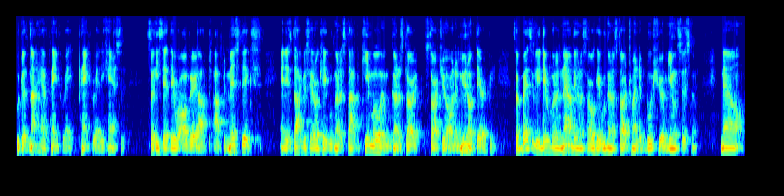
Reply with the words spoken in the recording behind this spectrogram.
who does not have pancreatic, pancreatic cancer. So he said they were all very op optimistic. And his doctor said, okay, we're going to stop the chemo and we're going to start start you on immunotherapy. So basically, they were going to now they're going to say, okay, we're going to start trying to boost your immune system. Now,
